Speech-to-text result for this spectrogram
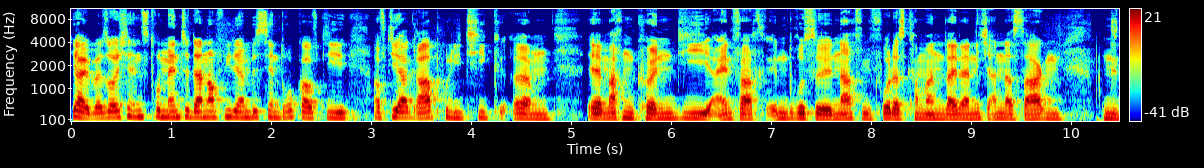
ja über solche Instrumente dann auch wieder ein bisschen Druck auf die auf die Agrarpolitik ähm, äh, machen können, die einfach in Brüssel nach wie vor, das kann man leider nicht anders sagen, eine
